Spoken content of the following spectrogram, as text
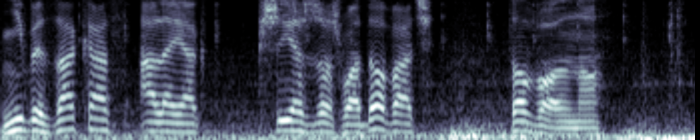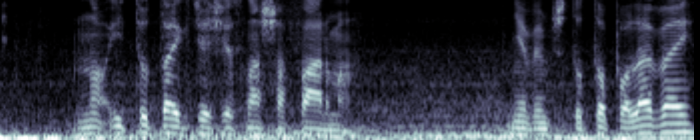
niby zakaz, ale jak przyjeżdżasz ładować, to wolno. No i tutaj gdzieś jest nasza farma. Nie wiem, czy to to po lewej.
